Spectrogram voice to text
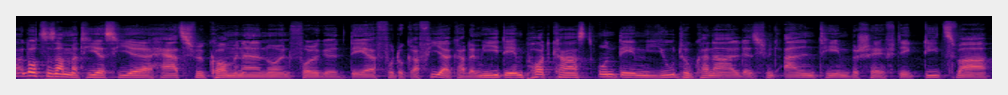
Hallo zusammen, Matthias hier. Herzlich willkommen in einer neuen Folge der Fotografieakademie, dem Podcast und dem YouTube-Kanal, der sich mit allen Themen beschäftigt, die zwar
